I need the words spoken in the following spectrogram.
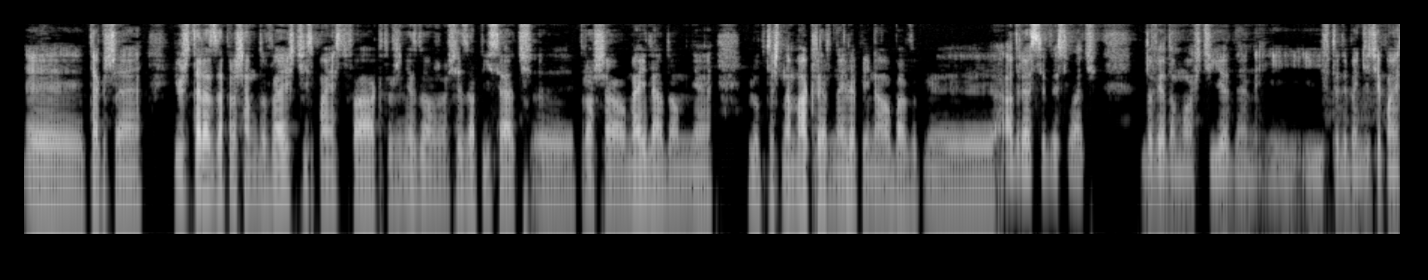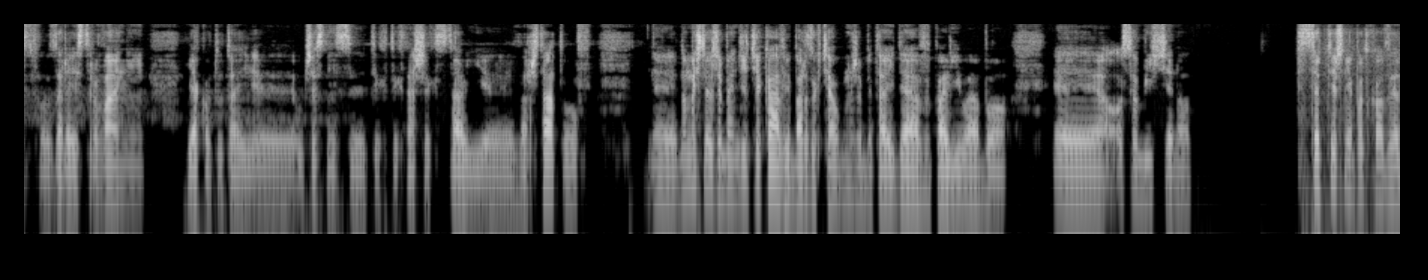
Yy, także już teraz zapraszam do wejść z Państwa, którzy nie zdążą się zapisać, yy, proszę o maila do mnie lub też na makler, najlepiej na oba yy, adresy wysłać do wiadomości jeden i, i wtedy będziecie Państwo zarejestrowani jako tutaj uczestnicy tych, tych naszych stali warsztatów. No myślę, że będzie ciekawie. Bardzo chciałbym, żeby ta idea wypaliła, bo osobiście no, sceptycznie podchodzę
